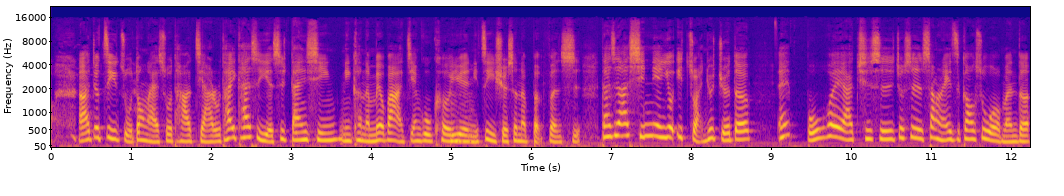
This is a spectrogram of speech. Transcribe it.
然后就自己主动来说她要加入。她一开始也是担心你可能没有办法兼顾课业，你自己学生的本分事。但是她心念又一转，就觉得。哎、欸，不会啊，其实就是上人一直告诉我们的，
